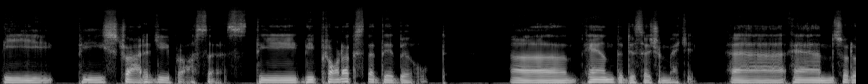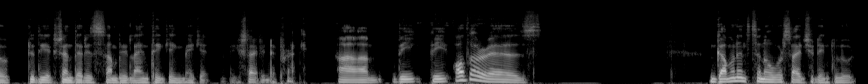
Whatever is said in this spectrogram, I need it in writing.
the the strategy process, the the products that they build, uh, and the decision making. Uh, and sort of to the extent there is somebody line thinking, make it slightly different. Um, the the other is governance and oversight should include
